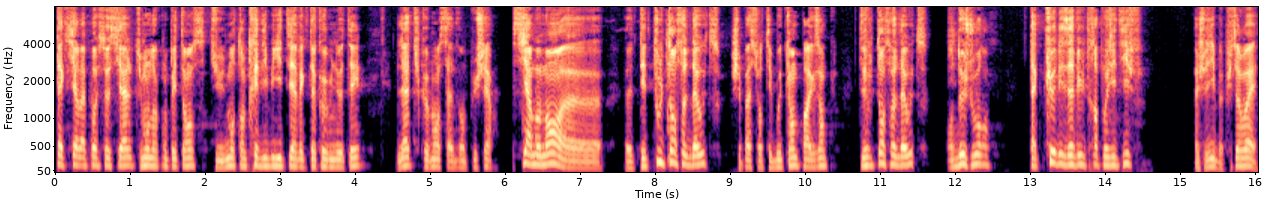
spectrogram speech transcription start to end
t'acquiers la preuve sociale, tu montes en compétences, tu montes en crédibilité avec ta communauté, là tu commences à te vendre plus cher. Si à un moment euh, euh, t'es tout le temps sold out, je sais pas sur tes bootcamps par exemple, t'es tout le temps sold out en deux jours, t'as que des avis ultra positifs. Bah, je te dis bah putain ouais,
